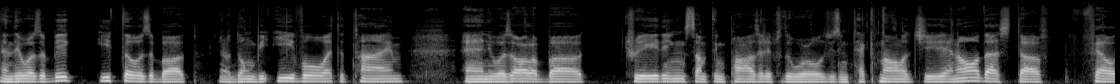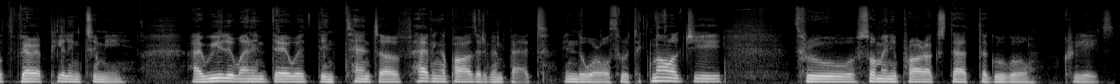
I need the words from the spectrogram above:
And there was a big ethos about, you know, don't be evil at the time. And it was all about creating something positive to the world using technology and all that stuff felt very appealing to me. I really went in there with the intent of having a positive impact in the world through technology, through so many products that Google creates.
